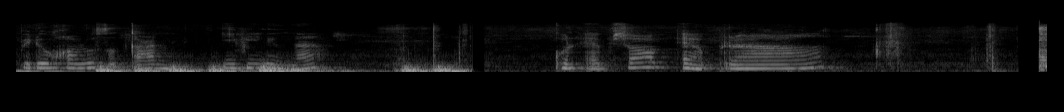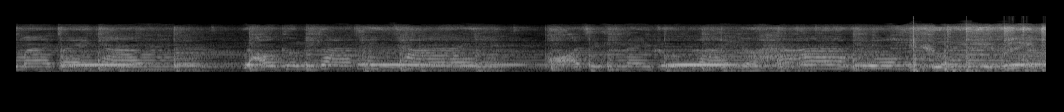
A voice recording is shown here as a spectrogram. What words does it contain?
ไปดูความรู้สึกกัน EP หนึ่งนะ คนแอบชอบแอบรัก มาใกล้กัน เราก็ไม่กล้าทักทายพอเจอกันในกรุ๊ปไลน์ก็หาเรื่องคุยเรื่อยไป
